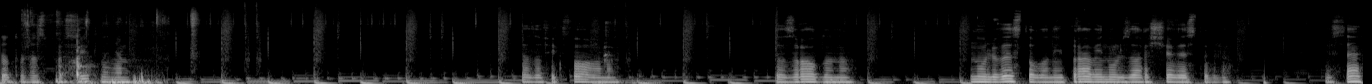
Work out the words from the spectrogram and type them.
Тут уже з просвітленням. Все зафіксовано. Все зроблено. Нуль виставлений, правий нуль зараз ще виставлю. І все.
